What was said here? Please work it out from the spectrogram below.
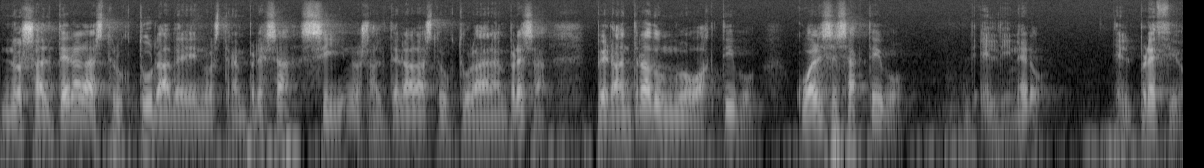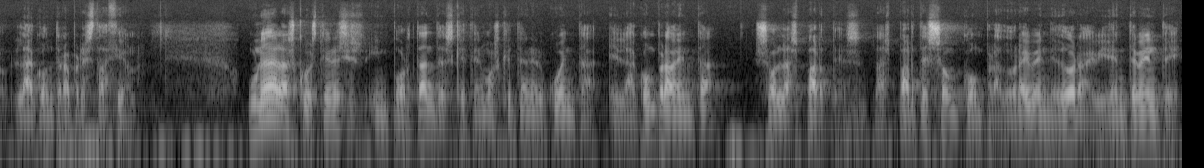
¿Nos altera la estructura de nuestra empresa? Sí, nos altera la estructura de la empresa, pero ha entrado un nuevo activo. ¿Cuál es ese activo? El dinero, el precio, la contraprestación. Una de las cuestiones importantes que tenemos que tener en cuenta en la compra-venta son las partes. Las partes son compradora y vendedora, evidentemente.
